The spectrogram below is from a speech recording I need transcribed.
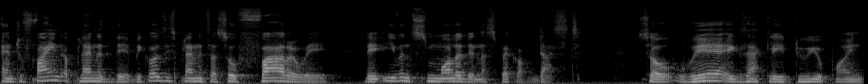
And to find a planet there, because these planets are so far away, they're even smaller than a speck of dust. So, where exactly do you point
